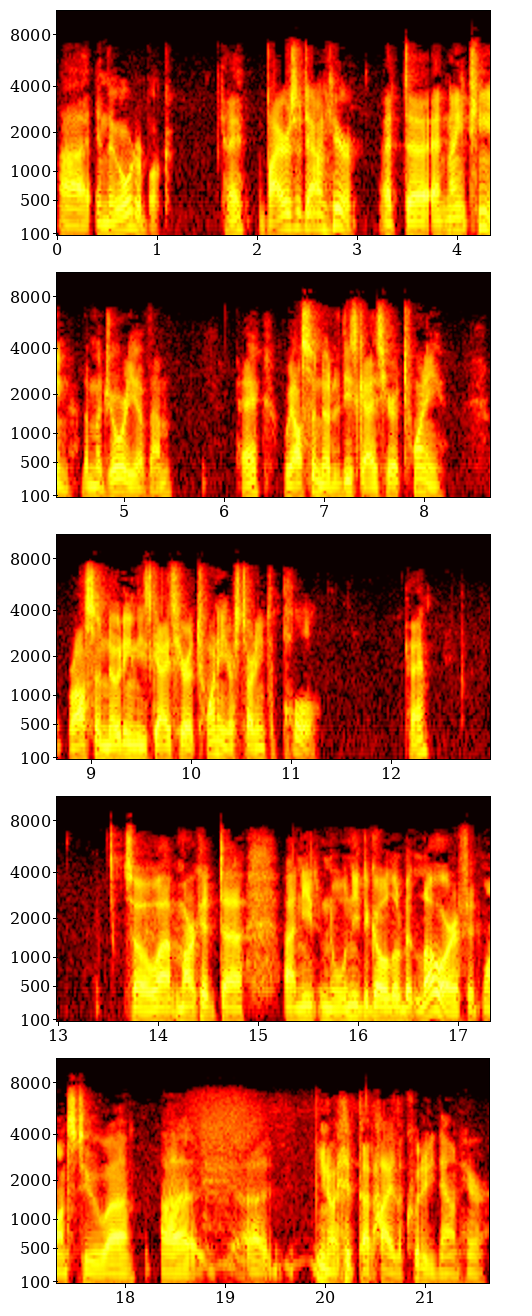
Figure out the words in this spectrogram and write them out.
uh, in the order book. Okay, buyers are down here at uh, at 19, the majority of them. Okay, we also noted these guys here at 20. We're also noting these guys here at 20 are starting to pull. Okay. So uh, market uh, uh, need will need to go a little bit lower if it wants to, uh, uh, uh, you know, hit that high liquidity down here.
